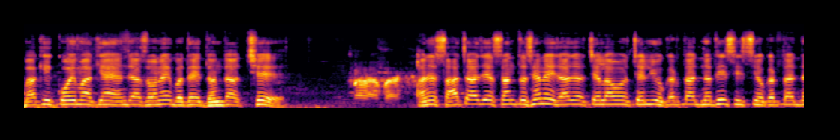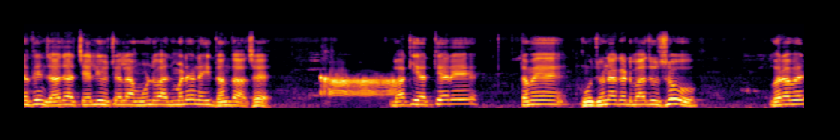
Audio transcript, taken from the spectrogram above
બાકી કોઈમાં ક્યાંય અંજાશો નહીં બધાય ધંધા જ છે. બરાબર. અને સાચા જે સંત છે ને જાજા ચેલાઓ ચેલીઓ કરતા જ નથી શિષ્યો કરતા જ નથી જાજા ચેલીઓ ચેલા મૂંડવા જ મળે ને એ ધંધા છે. બાકી અત્યારે તમે હું જુનાગઢ બાજુ છું બરાબર?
